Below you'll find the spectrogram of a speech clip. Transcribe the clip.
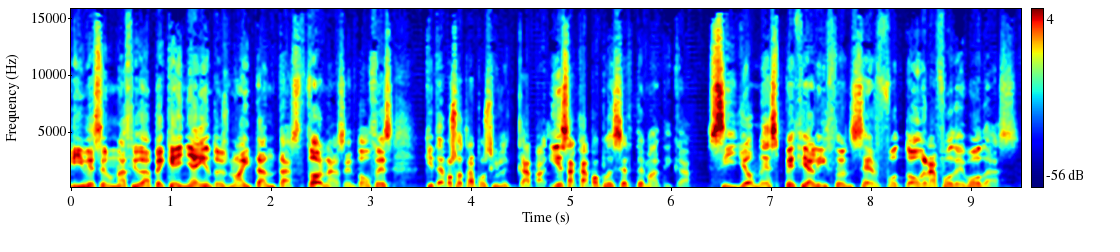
vives en una ciudad pequeña y entonces no hay tantas zonas. Entonces, quitemos otra posible capa y esa capa puede ser temática. Si yo me especializo en ser fotógrafo de bodas,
